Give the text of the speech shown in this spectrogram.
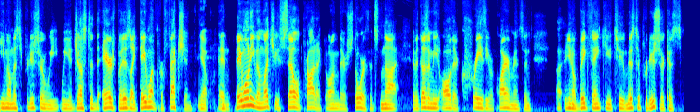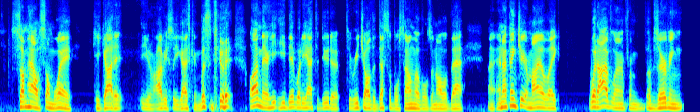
email mr producer. And we we adjusted the errors but it's like they want perfection. Yep. And they won't even let you sell a product on their store if it's not if it doesn't meet all their crazy requirements. And uh, you know big thank you to mr producer because somehow some way he got it. You know obviously you guys can listen to it on there. He, he did what he had to do to to reach all the decibel sound levels and all of that. Uh, and i think jeremiah like what I've learned from observing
